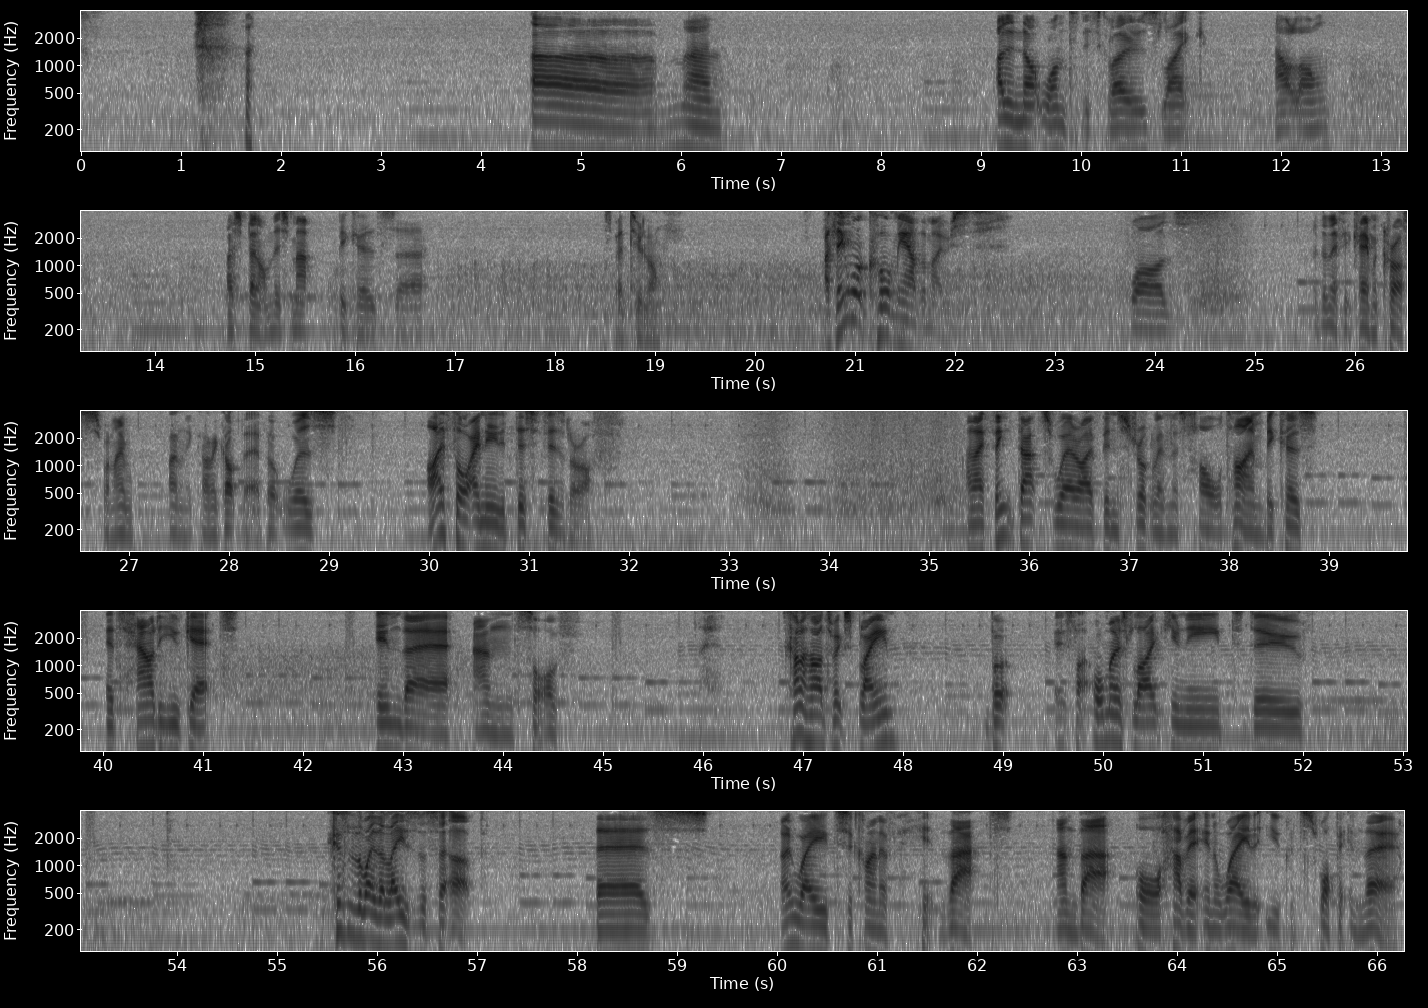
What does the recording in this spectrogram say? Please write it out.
uh, man. I do not want to disclose, like, how long I've spent on this map because uh, I spent too long. I think what caught me out the most was I don't know if it came across when I finally kind of got there, but was I thought I needed this fizzler off. And I think that's where I've been struggling this whole time because it's how do you get in there and sort of it's kind of hard to explain, but it's like almost like you need to do because of the way the lasers are set up, there's no way to kind of hit that and that or have it in a way that you could swap it in there.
